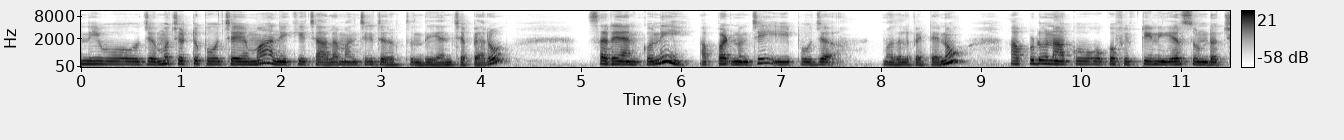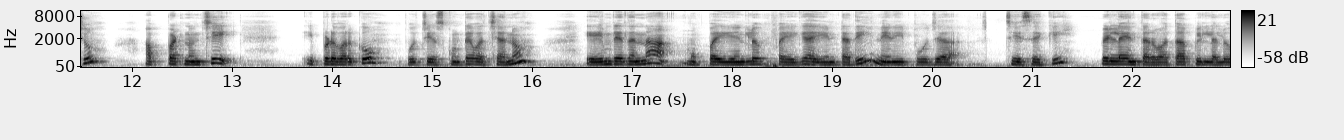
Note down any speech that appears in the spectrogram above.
నీవు జమ్మ చెట్టు పూజ చేయమ్మా నీకు చాలా మంచిగా జరుగుతుంది అని చెప్పారు. సరే అనుకొని అప్పటి నుంచి ఈ పూజ మొదలుపెట్టాను. అప్పుడు నాకు ఒక ఫిఫ్టీన్ ఇయర్స్ ఉండొచ్చు. అప్పటి నుంచి ఇప్పటి వరకు పూజ చేసుకుంటే వచ్చాను. ఏం లేదన్నా ముప్పై ఏండ్లు పైగా అయి నేను ఈ పూజ చేసేకి పెళ్ళైన తర్వాత పిల్లలు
